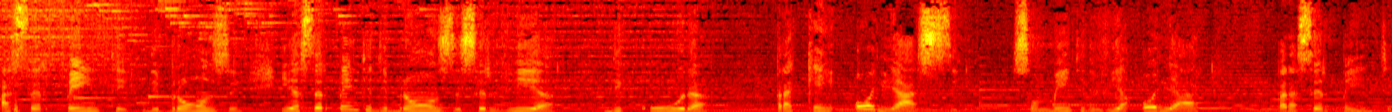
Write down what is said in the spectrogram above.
a serpente de bronze, e a serpente de bronze servia de cura para quem olhasse, somente devia olhar para a serpente.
